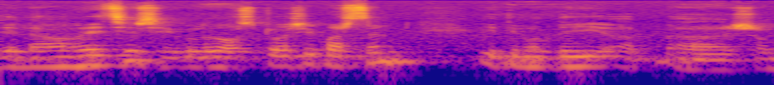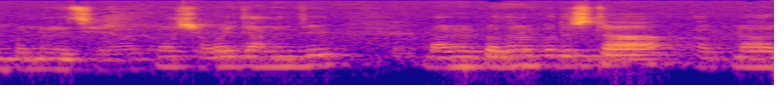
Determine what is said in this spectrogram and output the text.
যে নেওয়া হয়েছে, সেগুলোর অষ্টআশি পার্সেন্ট ইতিমধ্যেই সম্পন্ন হয়েছে। আপনারা সবাই জানেন যে মাননীয় প্রধান উপদেষ্টা আপনার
